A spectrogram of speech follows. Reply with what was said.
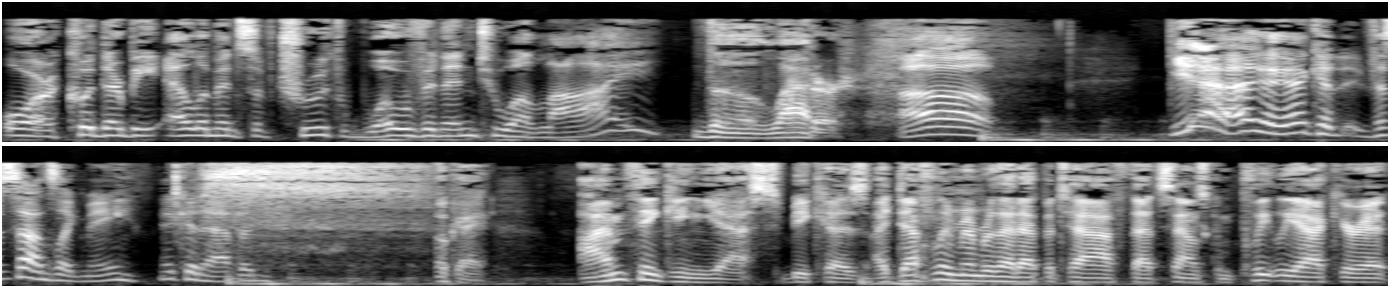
Or could there be elements of truth woven into a lie? The latter. Oh. Yeah, I, I could, that sounds like me. It could happen. Okay. I'm thinking yes, because I definitely remember that epitaph. That sounds completely accurate.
